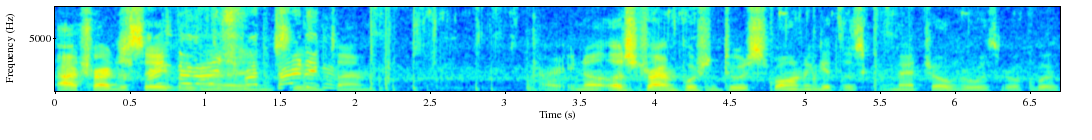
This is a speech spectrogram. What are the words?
I tried to save you, man. I didn't see him in time. Alright, you know, let's try and push into his spawn and get this match over with real quick.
